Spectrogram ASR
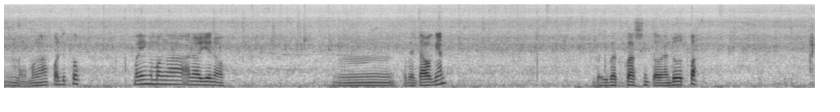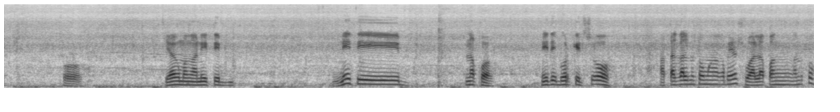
Hmm, may mga ako dito. May mga ano yan oh. Hmm, ano yung tawag yan iba iba't klase nito. Nandoon pa. Oh. Yung mga native native nako native orchids oh. Matagal na to mga kabayers wala pang ano to?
